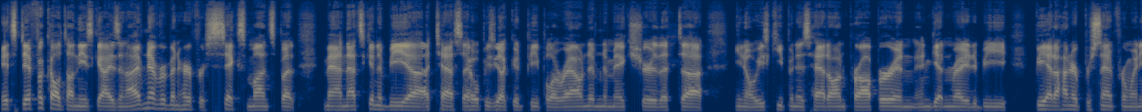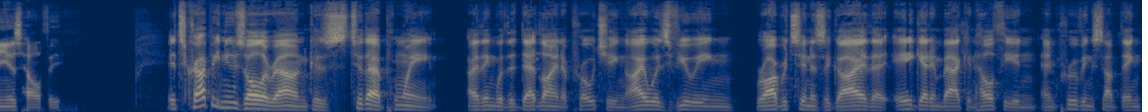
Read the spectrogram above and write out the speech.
it's difficult on these guys and I've never been hurt for 6 months but man that's going to be a test. I hope he's got good people around him to make sure that uh you know he's keeping his head on proper and and getting ready to be be at 100% for when he is healthy it's crappy news all around because to that point, I think with the deadline approaching, I was viewing Robertson as a guy that A, get him back and healthy and, and proving something,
